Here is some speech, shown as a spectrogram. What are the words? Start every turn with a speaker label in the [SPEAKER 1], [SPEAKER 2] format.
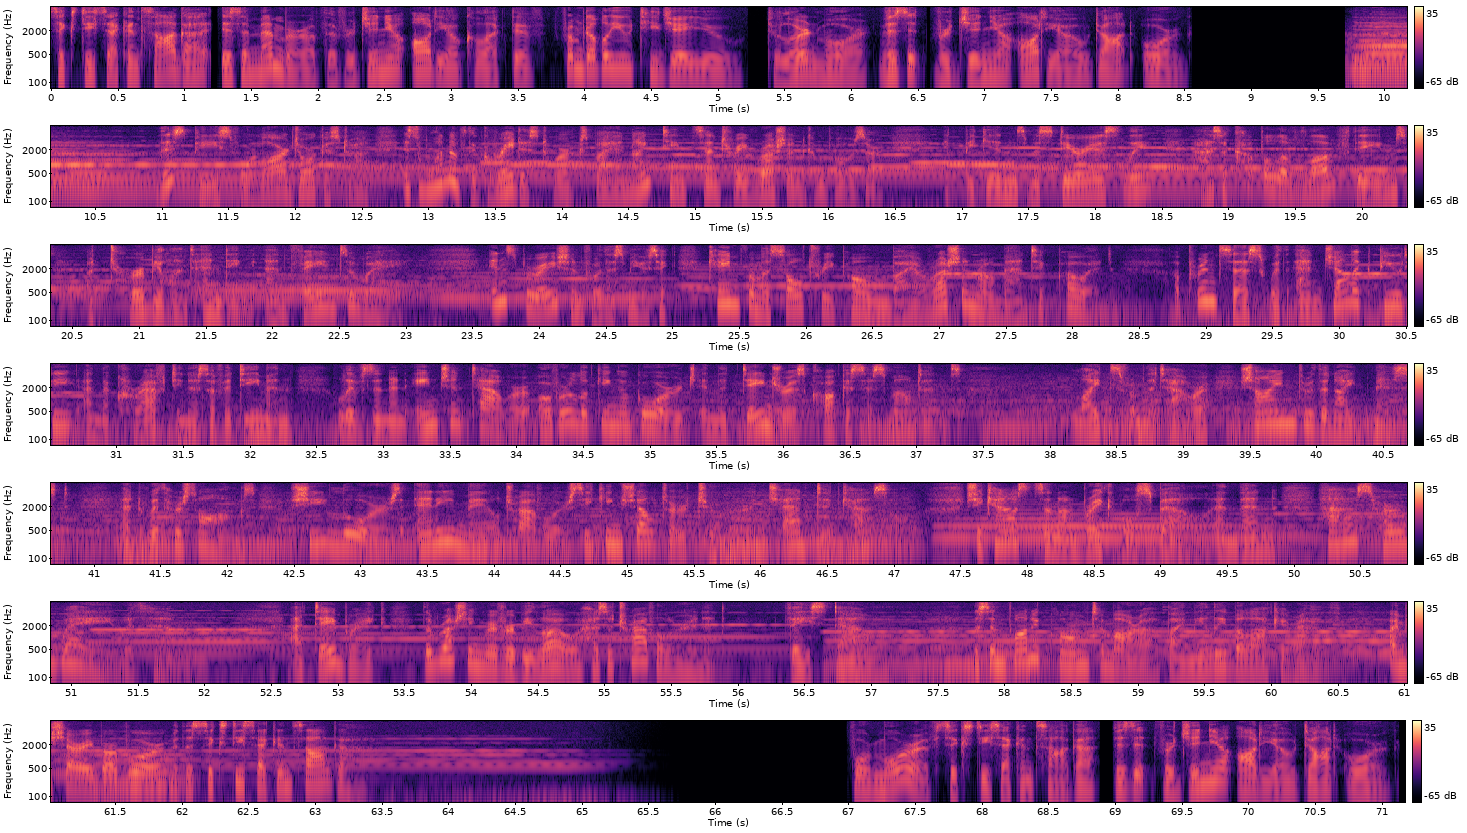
[SPEAKER 1] 60 Second Saga is a member of the Virginia Audio Collective from WTJU. To learn more, visit virginiaaudio.org. This piece for large orchestra is one of the greatest works by a 19th century Russian composer. It begins mysteriously, has a couple of love themes, a turbulent ending, and fades away. Inspiration for this music came from a sultry poem by a Russian romantic poet. A princess with angelic beauty and the craftiness of a demon lives in an ancient tower overlooking a gorge in the dangerous Caucasus Mountains. Lights from the tower shine through the night mist, and with her songs, she lures any male traveler seeking shelter to her enchanted castle. She casts an unbreakable spell and then has her way with him. At daybreak, the rushing river below has a traveler in it, face down. The symphonic poem Tamara by Mili Balakirev. I'm Shari Barbour with a 60 second saga. For more of 60 Second Saga, visit virginiaaudio.org.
